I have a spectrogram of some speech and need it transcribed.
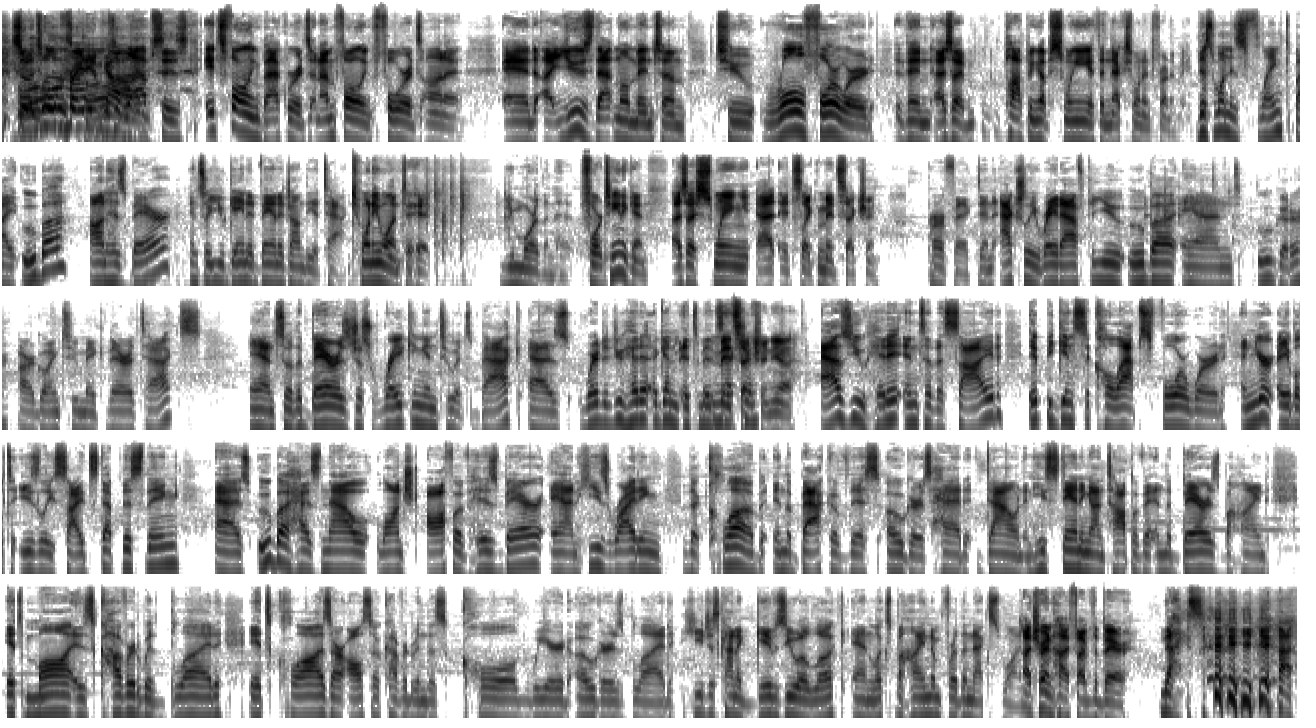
so its whole cranium God. collapses. It's falling backwards, and I'm falling forwards on it. And I use that momentum to roll forward. Then, as I'm popping up, swinging at the next one in front of me. this one is flanked by Uba on his bear, and so you gain advantage on the attack. 21 to hit. You more than hit. 14 again. As I swing at its like midsection. Perfect. And actually, right after you, Uba and Uger are going to make their attacks. And so the bear is just raking into its back as where did you hit it again? It's midsection. Midsection, yeah. As you hit it into the side, it begins to collapse forward, and you're able to easily sidestep this thing. As Uba has now launched off of his bear, and he's riding the club in the back of this ogre's head down, and he's standing on top of it, and the bear is behind. Its maw is covered with blood. Its claws are also covered in this cold, weird ogre's blood. He just kind of gives you a look and looks behind him for the next one. I try and high five the bear. Nice. yeah.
